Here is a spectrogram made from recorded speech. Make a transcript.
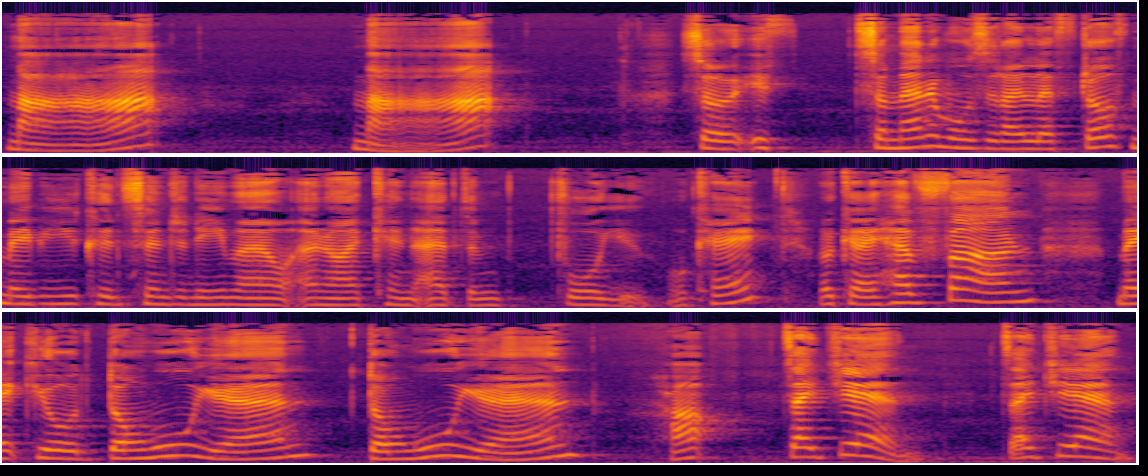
马马 so if some animals that I left off maybe you can send an email and I can add them for you okay okay have fun make your 动物园动物园好再见再见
